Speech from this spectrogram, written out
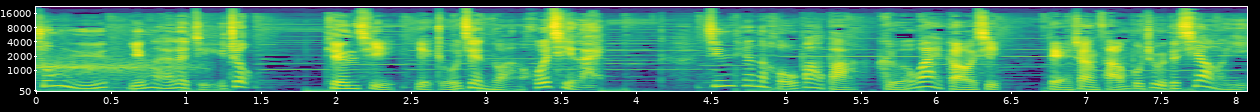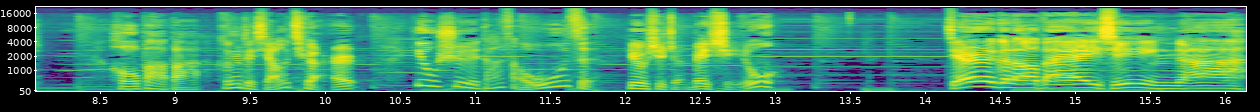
终于迎来了极昼，天气也逐渐暖和起来。今天的猴爸爸格外高兴，脸上藏不住的笑意。猴爸爸哼着小曲儿，又是打扫屋子，又是准备食物。今儿个老百姓啊，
